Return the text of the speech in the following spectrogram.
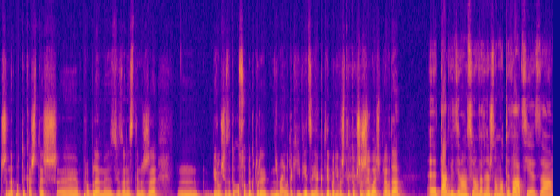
czy napotykasz też problemy związane z tym, że mm, biorą się za to osoby, które nie mają takiej wiedzy jak ty, ponieważ ty to przeżyłaś, prawda? E, Tak, więc ja mam swoją wewnętrzną motywację za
